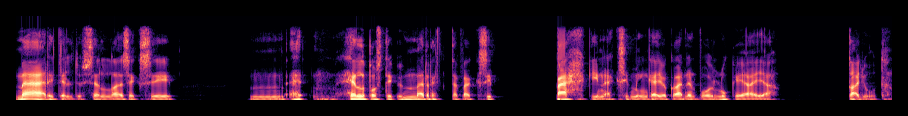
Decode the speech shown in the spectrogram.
määritelty sellaiseksi mm, helposti ymmärrettäväksi pähkinäksi, minkä jokainen voi lukea ja tajuta.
